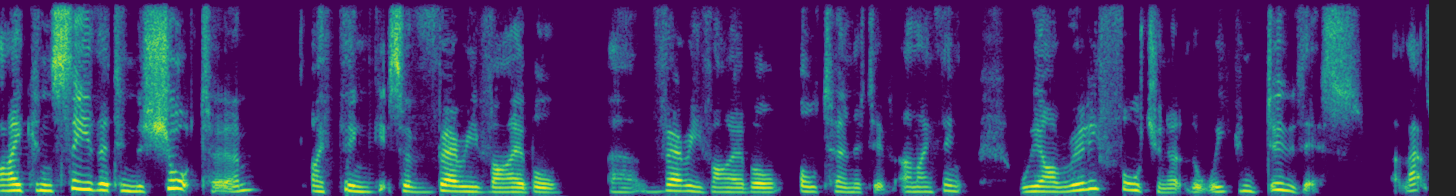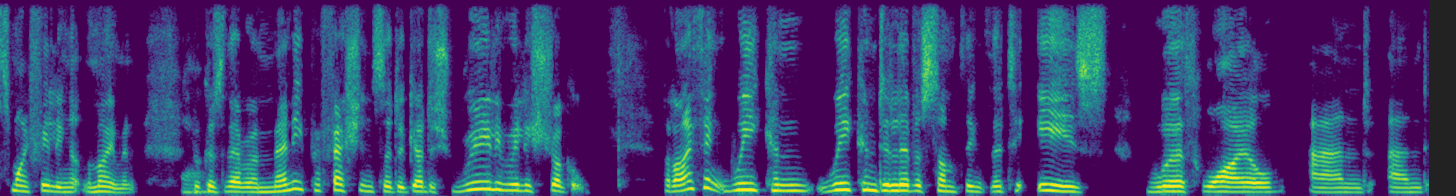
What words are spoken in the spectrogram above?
I can see that in the short term, I think it's a very viable, uh, very viable alternative, and I think we are really fortunate that we can do this. That's my feeling at the moment Yeah. because there are many professions that are going to really, really struggle. But I think we can we can deliver something that is worthwhile and and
